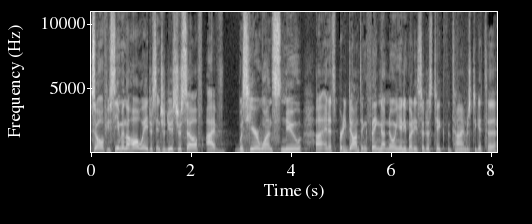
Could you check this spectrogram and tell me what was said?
So if you see him in the hallway, just introduce yourself. I've was here once, new, uh, and it's a pretty daunting thing not knowing anybody. So just take the time just to get to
